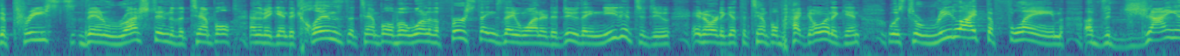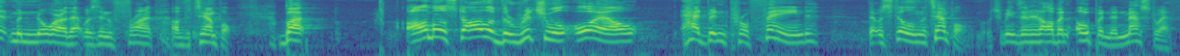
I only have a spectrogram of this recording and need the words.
The priests then rushed into the temple and they began to cleanse the temple. But one of the first things they wanted to do, they needed to do in order to get the temple back going again, was to relight the flame of the giant menorah that was in front of the temple. But almost all of the ritual oil had been profaned that was still in the temple, which means it had all been opened and messed with.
